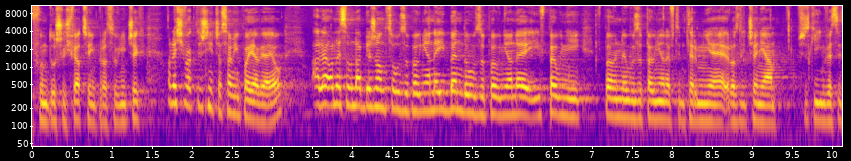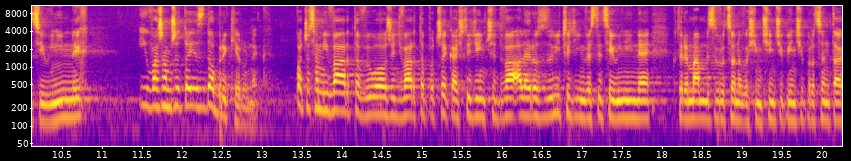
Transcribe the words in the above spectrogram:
funduszu świadczeń pracowniczych. One się faktycznie czasami pojawiają, ale one są na bieżąco uzupełniane i będą uzupełnione i w pełni, w pełni uzupełnione w tym terminie rozliczenia wszystkich inwestycji unijnych. I uważam, że to jest dobry kierunek. Bo czasami warto wyłożyć, warto poczekać tydzień czy dwa, ale rozliczyć inwestycje unijne, które mamy zwrócone w 85%,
